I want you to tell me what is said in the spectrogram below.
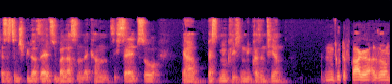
das ist dem Spieler selbst überlassen und er kann sich selbst so ja, bestmöglich irgendwie präsentieren? Hm, gute Frage. Also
